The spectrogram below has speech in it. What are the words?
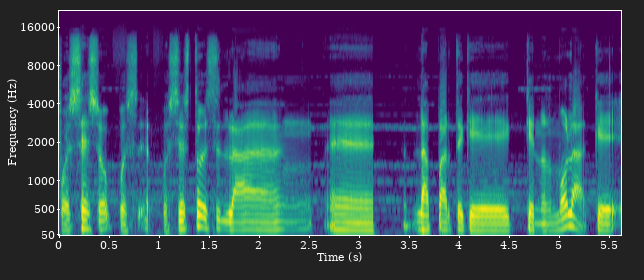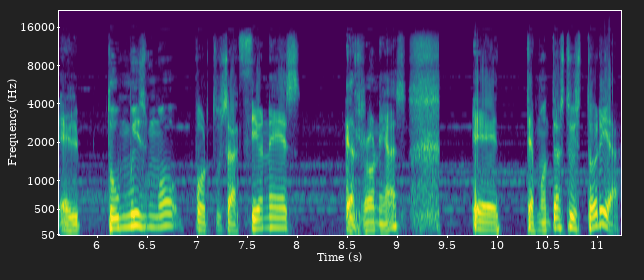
pues eso, pues, pues esto es la, eh, la parte que, nos mola, que el, tú mismo, por tus acciones erróneas, eh, te montas tu historia.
